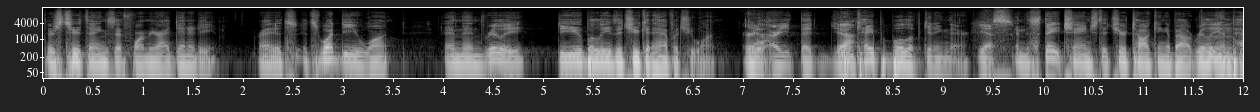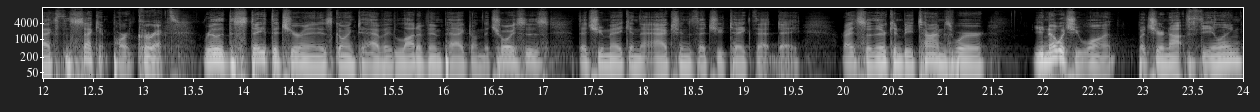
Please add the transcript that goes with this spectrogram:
There's two things that form your identity, right? It's it's what do you want, and then really, do you believe that you can have what you want, or Yeah. are you that you're Yeah. capable of getting there? Yes. And the state change that you're talking about really mm-hmm. impacts the second part. there. Correct. Really, the state that you're in is going to have a lot of impact on the choices that you make and the actions that you take that day, right? So there can be times where you know what you want, but you're not feeling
